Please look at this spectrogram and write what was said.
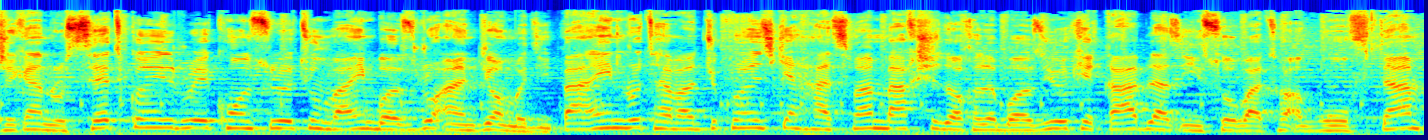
شکن رو ست کنید روی کنسولتون و این بازی رو انجام بدید. و این رو توجه کنید که حتما بخش داخل بازی رو که قبل از این صحبت ها گفتم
